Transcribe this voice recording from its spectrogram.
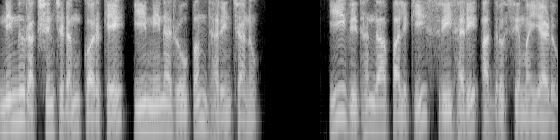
నిన్ను రక్షించడం కొరకే ఈ మీన రూపం ధరించాను. ఈ విధంగా పలికి శ్రీహరి అదృశ్యమయ్యాడు.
